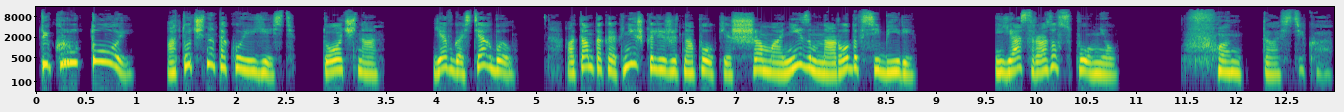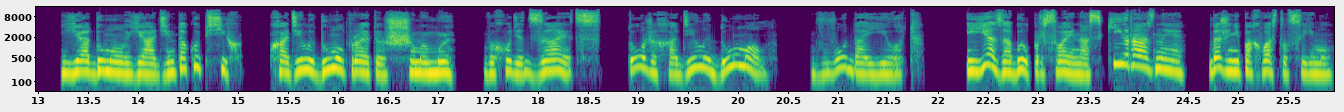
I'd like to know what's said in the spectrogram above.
Ты крутой! А точно такое есть? Точно. Я в гостях был, а там такая книжка лежит на полке «Шаманизм народов Сибири». Я сразу вспомнил. Фантастика. Я думал, я один такой псих. Ходил и думал про это ШММ. Выходит, заяц тоже ходил и думал. Вот дает. И я забыл про свои носки разные, даже не похвастался ему.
